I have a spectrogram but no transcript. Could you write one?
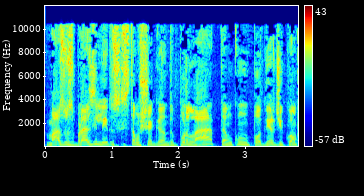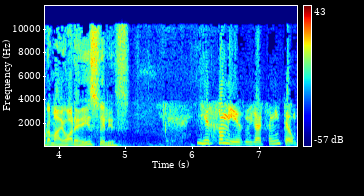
mas os brasileiros que estão chegando por lá estão com um poder de compra maior, é isso, Elis? Isso mesmo, Gerson. Então,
